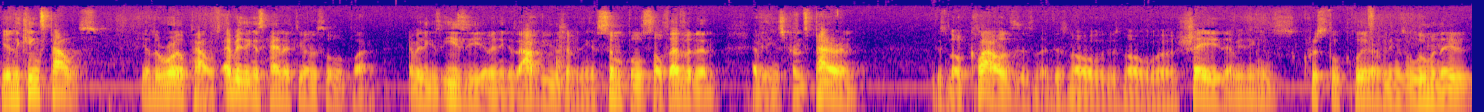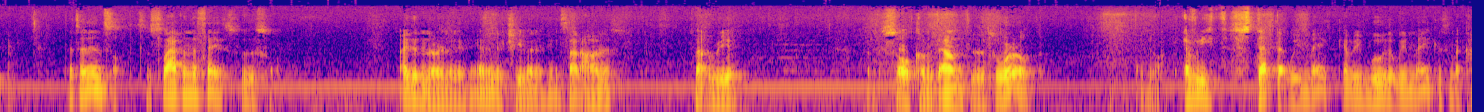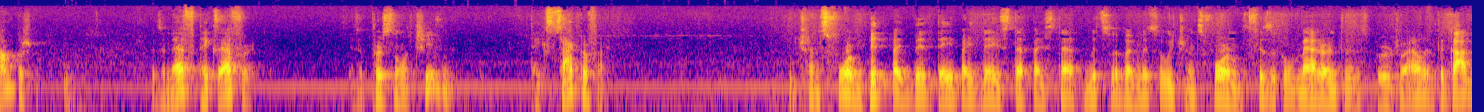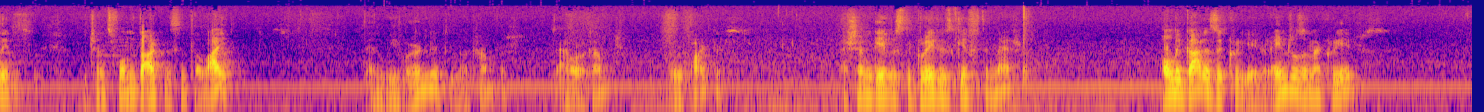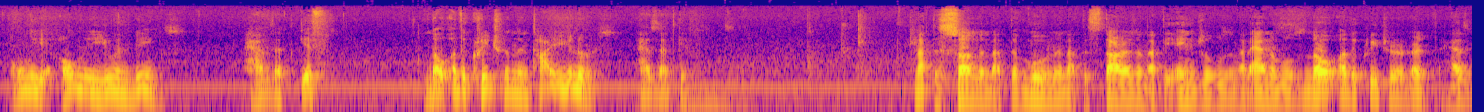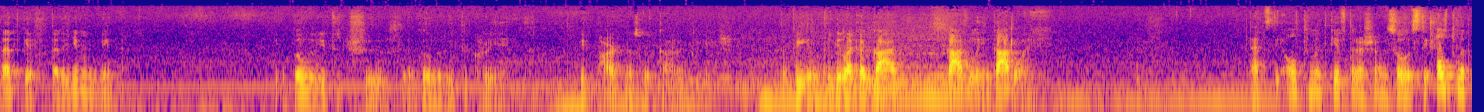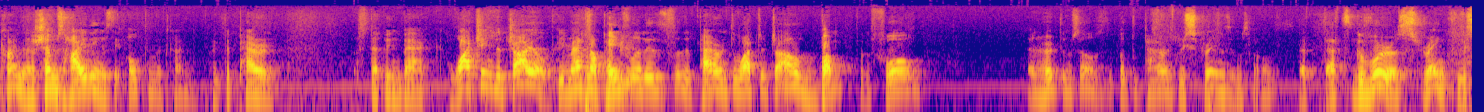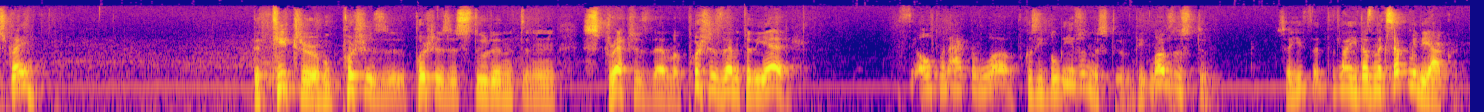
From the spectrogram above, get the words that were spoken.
You're in the king's palace. You're in the royal palace. Everything is handed to you on a silver platter. Everything is easy, everything is obvious, everything is simple, self evident, everything is transparent. There's no clouds, there's no, there's no, there's no uh, shade, everything is crystal clear, everything is illuminated. That's an insult. It's a slap in the face for the soul. I didn't earn anything, I didn't achieve anything. It's not honest, it's not real. When the soul comes down into this world, you know, every step that we make, every move that we make is an accomplishment. It's an effort, takes effort. It's a personal achievement. It takes sacrifice. We transform bit by bit, day by day, step by step, mitzvah by mitzvah. We transform physical matter into spirituality, into godliness. We transform darkness into light. Then we've earned it, we've accomplished. It's our accomplishment. We're partners. Hashem gave us the greatest gift imaginable. Only God is a creator. Angels are not creators. Only, only human beings have that gift. No other creature in the entire universe has that gift. Not the sun, and not the moon, and not the stars, and not the angels, and not animals. No other creature on earth has that gift that a human being has. The ability to choose, the ability to create, to be partners with God in creation, to be, to be like a God, godly, godlike. That's the ultimate gift that Hashem. So it's the ultimate kindness. Hashem's hiding is the ultimate kindness, like the parent stepping back, watching the child. Can you imagine how painful it is for the parent to watch a child bump and fall and hurt themselves? But the parent restrains themselves. That, that's gevura, strength, restraint. The teacher who pushes, pushes a student and stretches them and pushes them to the edge. It's the ultimate act of love because he believes in the student. He loves the student. So he, he doesn't accept mediocrity.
